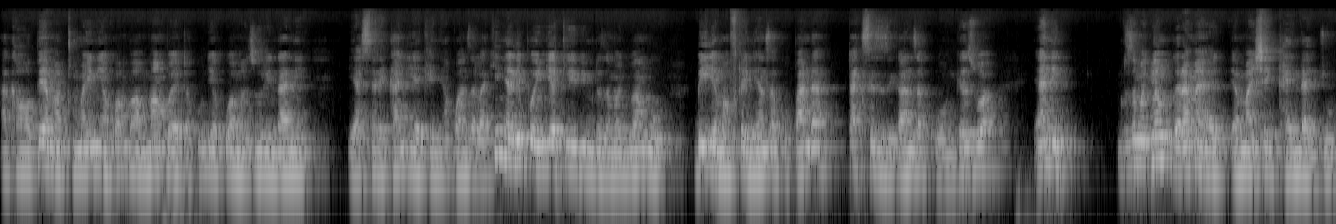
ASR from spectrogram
akawapea matumaini ya kwamba mambo yatakuja kuwa mazuri ndani ya serikali ya Kenya Kwanza, lakini alipoingia tu hivi, mtazamaji wangu, bei ya mafuta ilianza kupanda, taxes zikaanza kuongezwa yani mtazamaji wangu, gharama ya, ya maisha ikaenda juu.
